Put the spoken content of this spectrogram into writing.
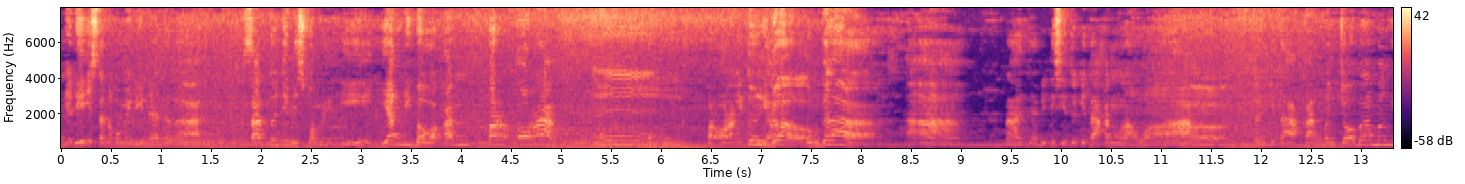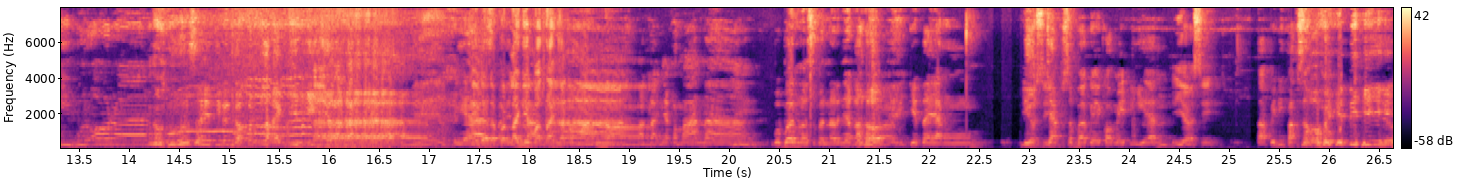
Jadi stand up comedy ini adalah satu jenis komedi yang dibawakan per orang. Hmm. Per orang itu Tunggal. ya tunggal. Ah, ah. Nah, jadi di situ kita akan melawak Ah. dan kita akan mencoba menghibur orang. Oh, saya tidak dapat lagi. Iya, Tidak dapat lagi patahnya Ah, ke mana. Patahnya ke mana? Hmm. Beban loh sebenarnya kalau kita yang Iya sih. dicap sebagai komedian, Iya sih. tapi dipaksa komedi. Iya.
